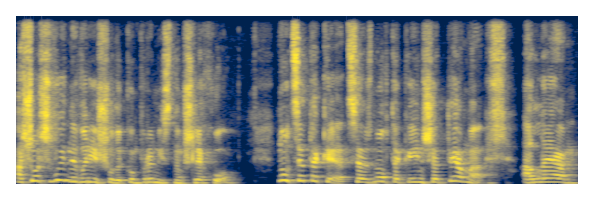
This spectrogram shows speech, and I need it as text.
А що ж ви не вирішили компромісним шляхом? Ну це таке, це знов таки інша тема. Але е,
